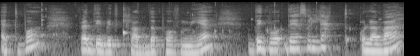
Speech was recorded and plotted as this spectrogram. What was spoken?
etterpå fordi de er blitt kladda på for mye. Det, går, det er så lett å la være.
